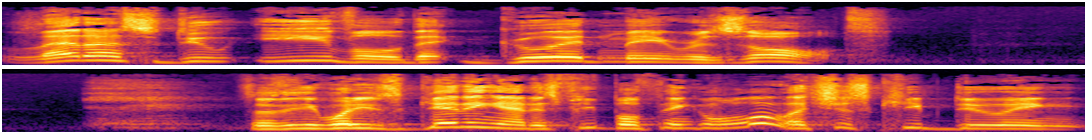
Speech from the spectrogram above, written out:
let us do evil that good may result. So the, what he's getting at is people thinking, well, let's just keep doing,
